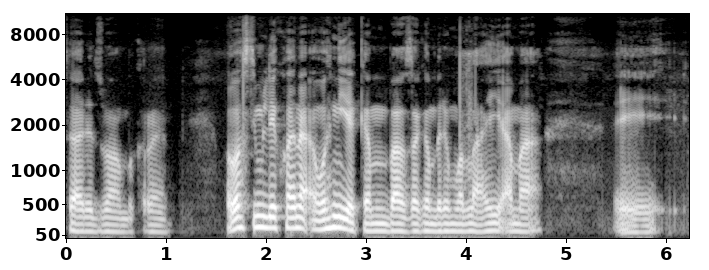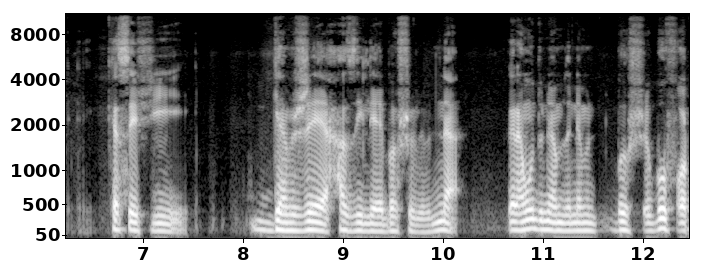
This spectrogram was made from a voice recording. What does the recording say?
سارە جوان بکڕێن بەبستی من لێکوانە ئەوە نییە کە من بازەکەم برم وەڵی ئەمە کەسێکی گەمژەیە حەزی لێ بەش نا گەر هەموو دنیام دنیا من بش بۆ فۆڕ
